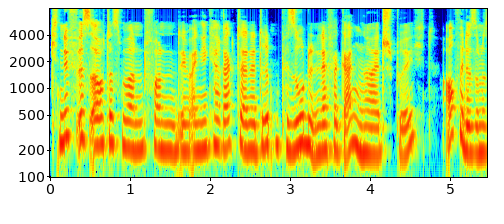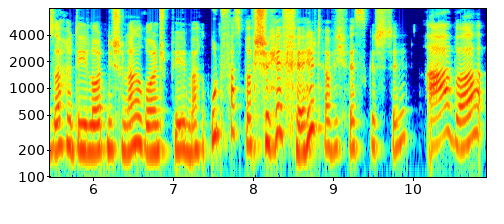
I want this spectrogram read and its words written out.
Kniff ist auch, dass man von dem eigenen Charakter in der dritten Person und in der Vergangenheit spricht. Auch wieder so eine Sache, die Leuten, die schon lange Rollenspiel machen, unfassbar schwer fällt, habe ich festgestellt. Aber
